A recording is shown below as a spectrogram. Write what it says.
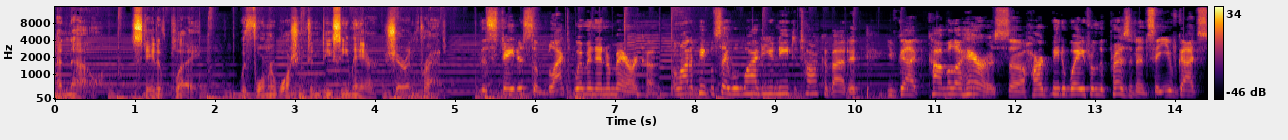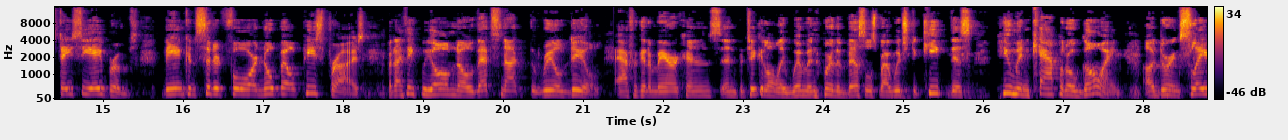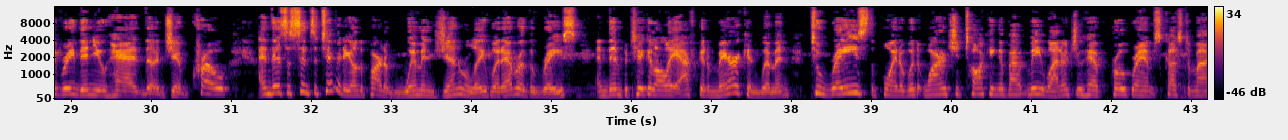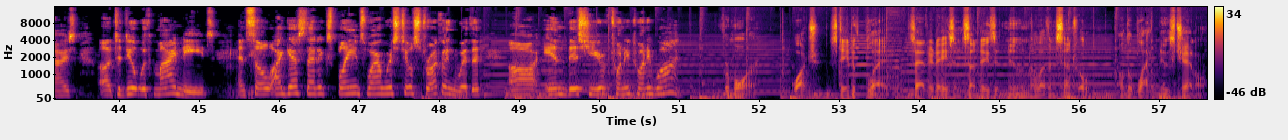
And now, State of Play with former Washington, D.C. Mayor Sharon Pratt. the status of black women in America. A lot of people say, well, why do you need to talk about it? You've got Kamala Harris, a heartbeat away from the presidency. You've got Stacey Abrams being considered for Nobel Peace Prize. But I think we all know that's not the real deal. African Americans, and particularly women, were the vessels by which to keep this human capital going. Uh, during slavery, then you had uh, Jim Crow. And there's a sensitivity on the part of women generally, whatever the race, and then particularly African American women, to raise the point of why aren't you talking about me? Why don't you have programs customized uh, to deal with my needs? And so I guess that explains why we're still struggling with it uh, in this year of 2021. For more, watch State of Play Saturdays and Sundays at noon, 11 Central on the Black News Channel.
